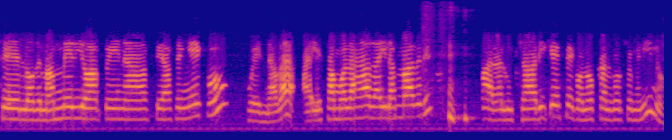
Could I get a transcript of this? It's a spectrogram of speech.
se, los demás medios apenas se hacen eco, pues nada, ahí estamos las hadas y las madres para luchar y que se conozca el gol femenino.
